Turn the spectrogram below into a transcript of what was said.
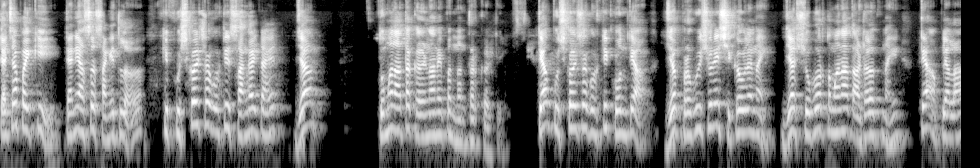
त्याच्यापैकी त्याने असं सांगितलं की पुष्कळच्या गोष्टी सांगायच्या आहेत ज्या तुम्हाला आता कळणार नाही पण नंतर कळतील. त्या पुष्कळशा गोष्टी कोणत्या ज्या प्रभू शिकवल्या नाही ज्या शुभवर्तमानात आढळत नाही त्या आपल्याला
